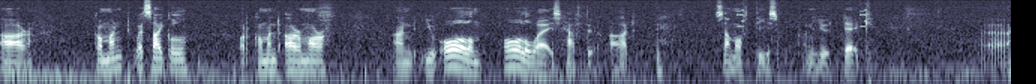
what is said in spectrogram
are command vehicle or command armor and you all always have to add some of these on your deck. Uh,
